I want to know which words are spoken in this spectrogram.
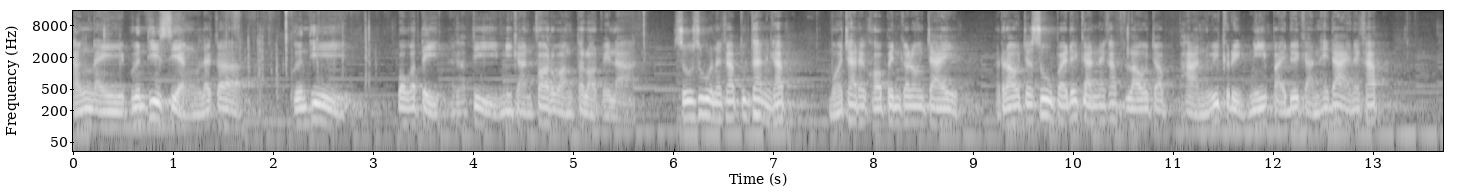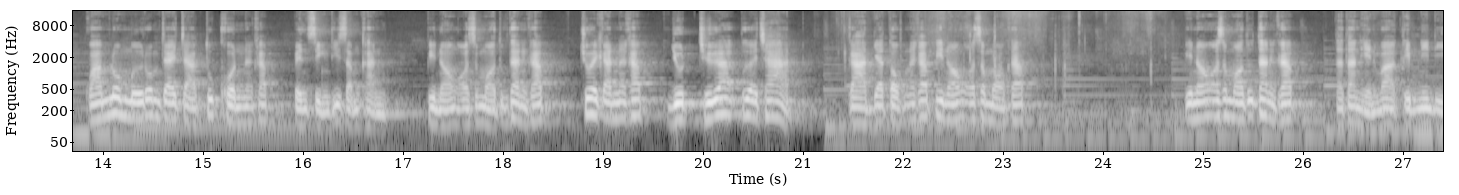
ทั้งในพื้นที่เสี่ยงและก็พื้นที่ปกตินะครับที่มีการเฝ้าระวังตลอดเวลา สู้ๆนะครับทุกท่านครับ หมอชาติขอเป็นกำลังใจ เราจะสู้ไปด้วยกันนะครับ เราจะผ่านวิกฤตนี้ไปด้วยกันให้ได้นะครับ ความร่วมมือร่วมใจจากทุกคนนะครับ เป็นสิ่งที่สำคัญ พี่น้องอสมอทุกท่านครับ ช่วยกันนะครับ หยุดเชื้อเพื่อชาติ กาดอย่าตกนะครับ พี่น้องอสมอครับ พี่น้องอสมอทุกท่านครับ ถ้าท่านเห็นว่าคลิปนี้ดี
